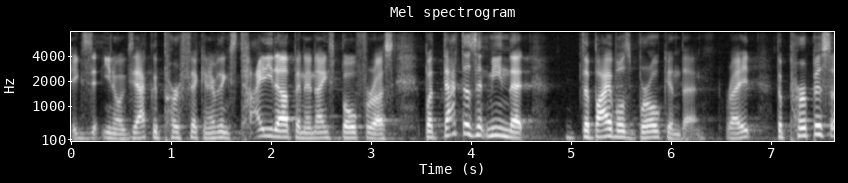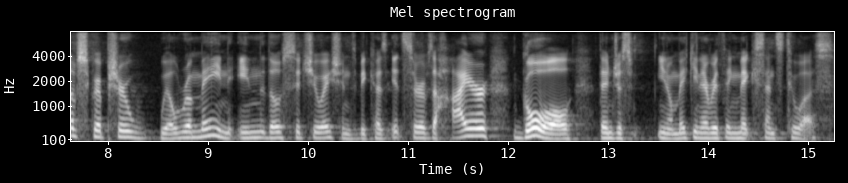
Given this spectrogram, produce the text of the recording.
exa- you know, exactly perfect and everything's tidied up in a nice bow for us. But that doesn't mean that the Bible's broken then, right? The purpose of Scripture will remain in those situations because it serves a higher goal than just you know, making everything make sense to us.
